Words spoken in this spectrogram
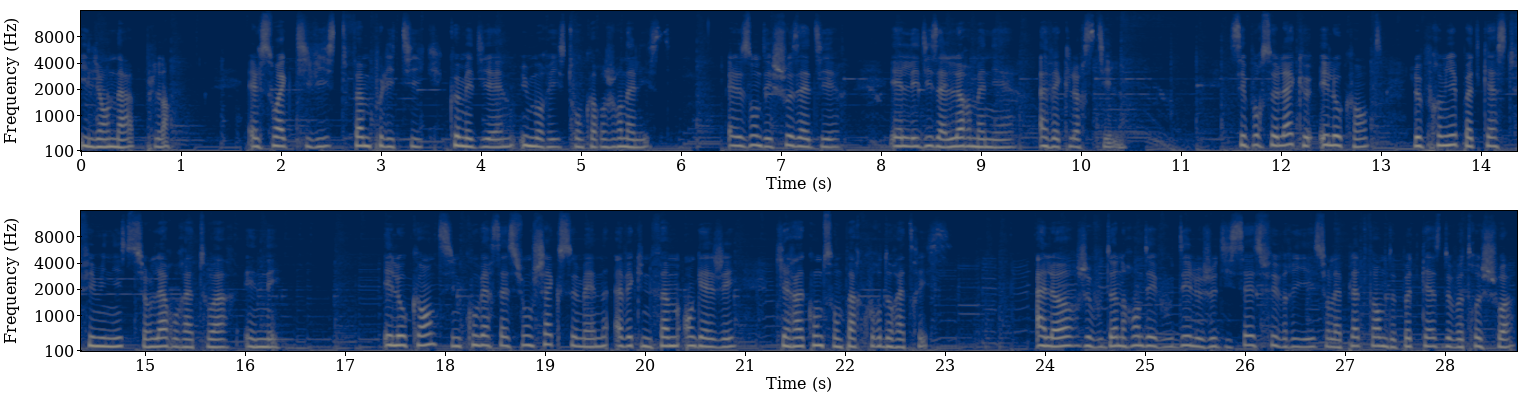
il y en a plein. Elles sont activistes, femmes politiques, comédiennes, humoristes ou encore journalistes. Elles ont des choses à dire et elles les disent à leur manière, avec leur style. C'est pour cela que Éloquente, le premier podcast féministe sur l'art oratoire, est né. Éloquente, c'est une conversation chaque semaine avec une femme engagée qui raconte son parcours d'oratrice. Alors, je vous donne rendez-vous dès le jeudi 16 février sur la plateforme de podcast de votre choix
